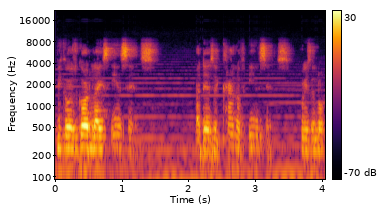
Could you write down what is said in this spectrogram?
because God likes incense. But there's a kind of incense, praise the Lord,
